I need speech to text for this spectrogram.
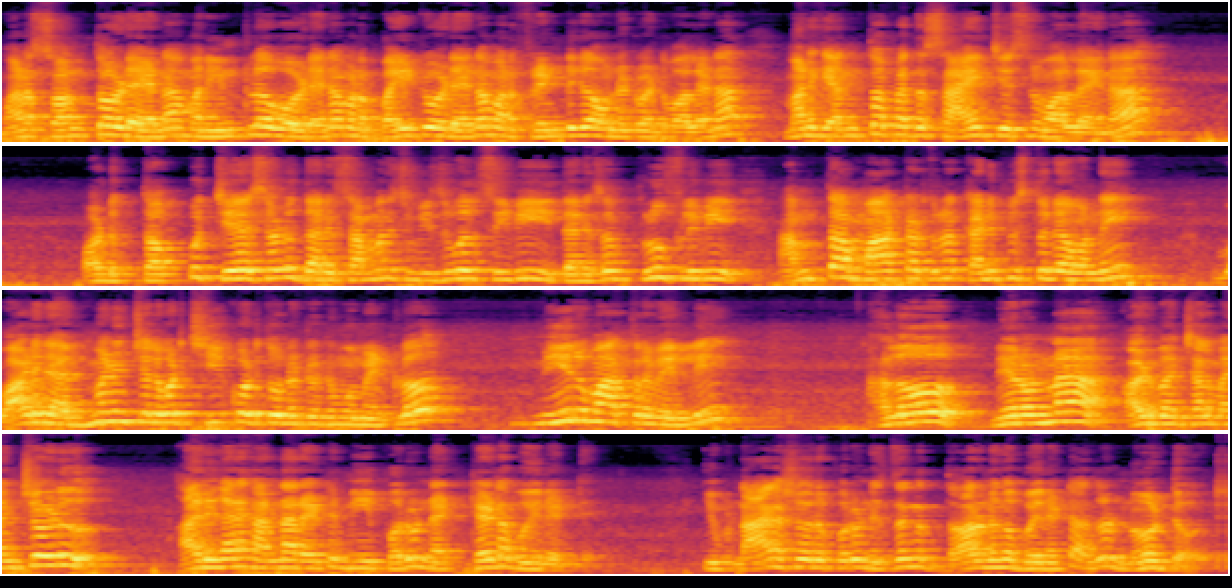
మన సొంతోడైనా మన ఇంట్లో వాడైనా మన బయటోడైనా మన ఫ్రెండ్గా ఉన్నటువంటి వాళ్ళైనా మనకి ఎంతో పెద్ద సాయం చేసిన వాళ్ళైనా వాడు తప్పు చేశాడు దానికి సంబంధించిన విజువల్స్ ఇవి దానికి సంబంధించిన ప్రూఫ్లు ఇవి అంతా మాట్లాడుతున్నా కనిపిస్తూనే ఉన్నాయి. వాడిని అభిమానించాలి కూడా చీకొడుతున్నటువంటి మూమెంట్లో మీరు మాత్రం వెళ్ళి హలో నేనున్నా. వాడు మంచి చాలా మంచోడు. అని కనుక అన్నారంటే మీ పరువు నెట్టేట పోయినట్టే. ఇప్పుడు నాగేశ్వర పరువు నిజంగా దారుణంగా పోయినట్టే అందులో నో డౌట్.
